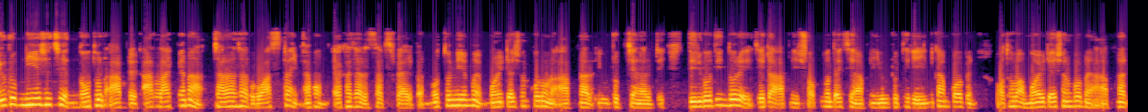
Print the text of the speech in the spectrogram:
ইউটিউব নিয়ে এসেছে নতুন আপডেট। আর লাগবে না চার হাজার ওয়াচ টাইম এবং এক হাজার সাবস্ক্রাইবার নতুন নিয়মে মনিটাইজেশন করুন আপনার ইউটিউব চ্যানেলটি দীর্ঘদিন ধরে যেটা আপনি স্বপ্ন দেখছেন, আপনি ইউটিউব থেকে ইনকাম করবেন অথবা মনিটাইজেশন করবেন আপনার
